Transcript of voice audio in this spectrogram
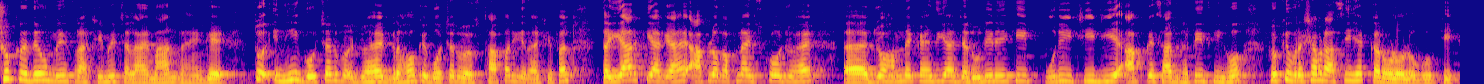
शुक्र देव मेष राशि में चलायमान रहेंगे। तो इन्हीं गोचर जो है ग्रहों के गोचर व्यवस्था पर ये राशिफल तैयार किया गया है। आप लोग अपना इसको जो है जो हमने कह दिया, ज़रूरी नहीं कि पूरी चीज़ ये आपके साथ घटित ही हो, क्योंकि वृषभ राशि है करोड़ों लोगों की।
